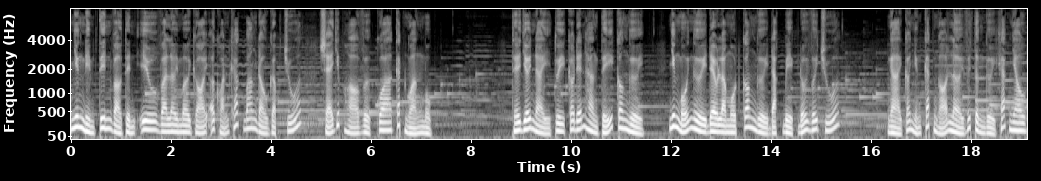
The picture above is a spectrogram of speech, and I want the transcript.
Nhưng niềm tin vào tình yêu và lời mời gọi ở khoảnh khắc ban đầu gặp chúa sẽ giúp họ vượt qua cách ngoạn mục. Thế giới này tuy có đến hàng tỷ con người nhưng mỗi người đều là một con người đặc biệt đối với chúa. Ngài có những cách ngỏ lời với từng người khác nhau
